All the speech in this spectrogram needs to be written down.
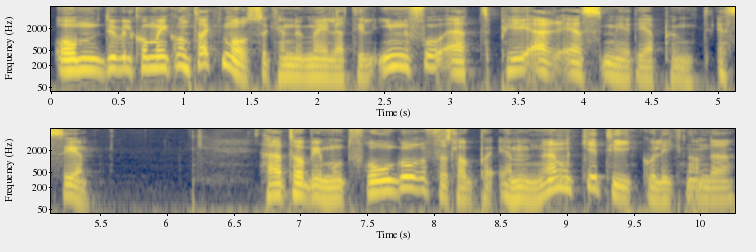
Om du vill komma i kontakt med oss så kan du mejla till info.prsmedia.se. Här tar vi emot frågor, förslag på ämnen, kritik och liknande.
